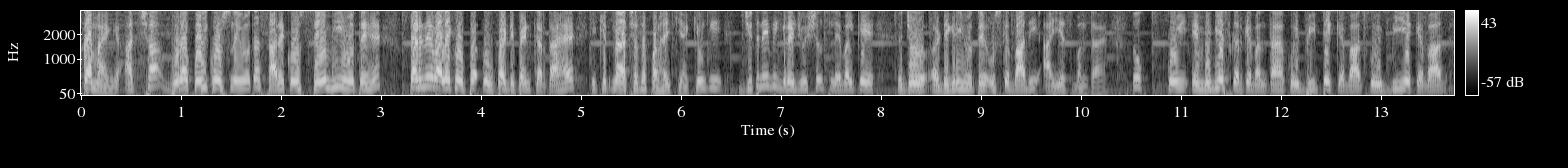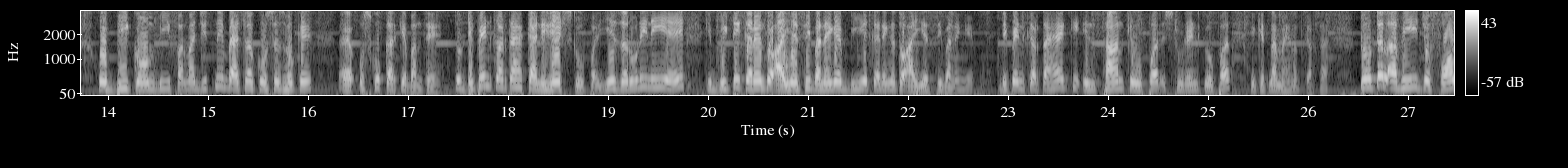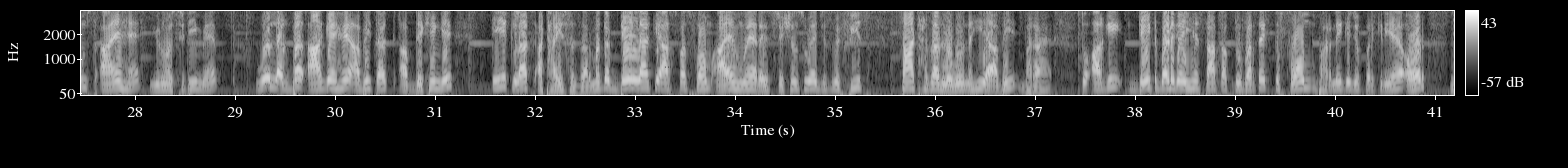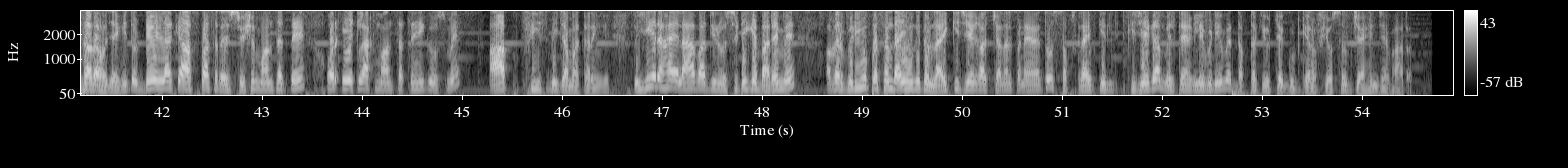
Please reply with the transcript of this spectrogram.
कम आएँगे। अच्छा बुरा कोई कोर्स नहीं होता, सारे कोर्स सेम ही होते हैं। पढ़ने वाले के ऊपर ऊपर डिपेंड करता है कि कितना अच्छे से पढ़ाई किया क्योंकि जितने भी ग्रेजुएशन लेवल के जो डिग्री होते हैं, उसके बाद ही आईएएस बनता है। तो कोई एमबीबीएस करके बनता है, कोई बी के बाद, कोई बीए के बाद, कोई बी कॉम बी फार्मा जितने बैचलर कोर्सेज होके उसको करके बनते हैं। तो डिपेंड करता है कैंडिडेट्स के ऊपर। ये ज़रूरी नहीं है कि बीटेक करें तो आईएससी बनेंगे बीए करेंगे तो आईएससी बनेंगे। डिपेंड करता है कि इंसान के ऊपर स्टूडेंट के ऊपर कि कितना मेहनत करता है। टोटल अभी जो फॉर्म्स आए हैं यूनिवर्सिटी में, वो लगभग आ गए हैं अभी तक। आप देखेंगे, एक लाख अट्ठाईस हज़ार मतलब डेढ़ लाख के आसपास फॉर्म आए हुए हैं रजिस्ट्रेशन हुए हैं, जिसमें फ़ीस साठ हज़ार लोगों ने ही अभी भरा है। तो आगे डेट बढ़ गई है सात अक्टूबर तक तो फॉर्म भरने की जो प्रक्रिया है और ज़्यादा हो जाएगी। तो डेढ़ लाख के आसपास रजिस्ट्रेशन मान सकते हैं और एक लाख मान सकते हैं कि उसमें आप फ़ीस भी जमा करेंगे। तो ये रहा इलाहाबाद यूनिवर्सिटी के बारे में। अगर वीडियो पसंद आई होगी तो लाइक कीजिएगा चैनल पर नया है तो सब्सक्राइब कीजिएगा। मिलते हैं अगली वीडियो में। तब तक you take good care of your जय हिंद, जय भारत।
